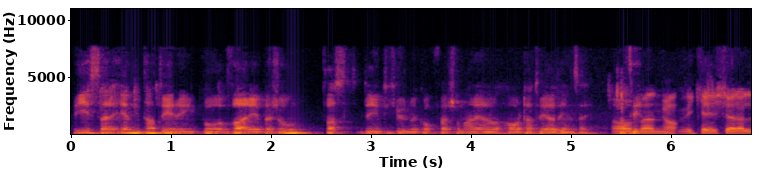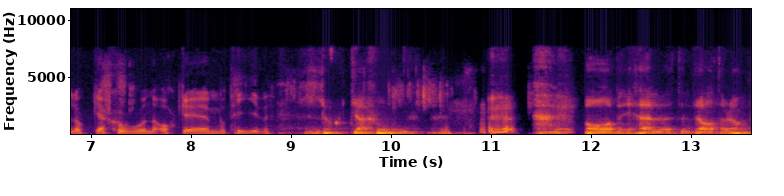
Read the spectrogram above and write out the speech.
Vi gissar en tatuering på varje person. Fast det är ju inte kul med Koffer som han redan har tatuerat in sig. Ja, Tatuer- men vi kan ju köra lokation och eh, motiv. Lokation. Vad i helvete pratar du om?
